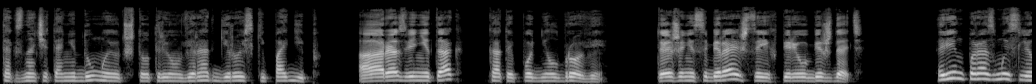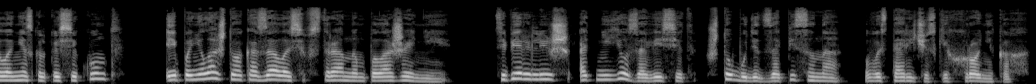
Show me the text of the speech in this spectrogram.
Так значит, они думают, что триумвират геройски погиб. А разве не так? Каты поднял брови. Ты же не собираешься их переубеждать? Рин поразмыслила несколько секунд и поняла, что оказалась в странном положении. Теперь лишь от нее зависит, что будет записано в исторических хрониках.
